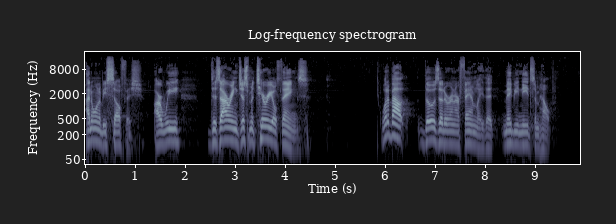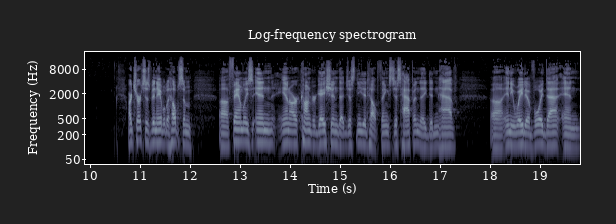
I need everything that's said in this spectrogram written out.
I don't want to be selfish. Are we desiring just material things? What about those that are in our family that maybe need some help? Our church has been able to help some uh, families in, in our congregation that just needed help. Things just happened. They didn't have uh, any way to avoid that, and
